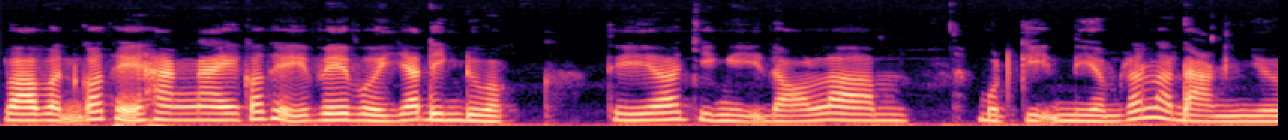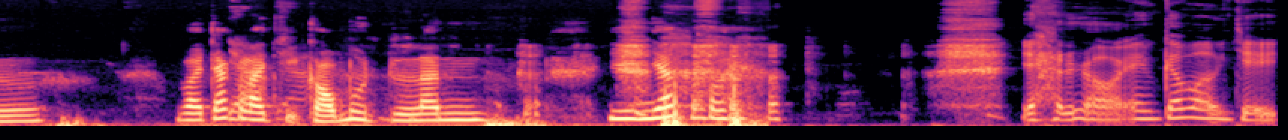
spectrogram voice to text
và vẫn có thể hàng ngày có thể về với gia đình được. Thì uh, chị nghĩ đó là một kỷ niệm rất là đáng nhớ và chắc dạ, là chỉ dạ. có một lần duy nhất thôi. Dạ rồi em cảm ơn chị.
